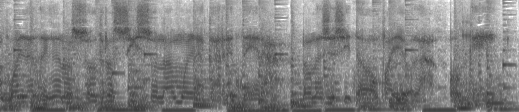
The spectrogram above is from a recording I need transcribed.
acuérdate que nosotros sí sonamos en la carretera. No necesitamos payola, ¿ok?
